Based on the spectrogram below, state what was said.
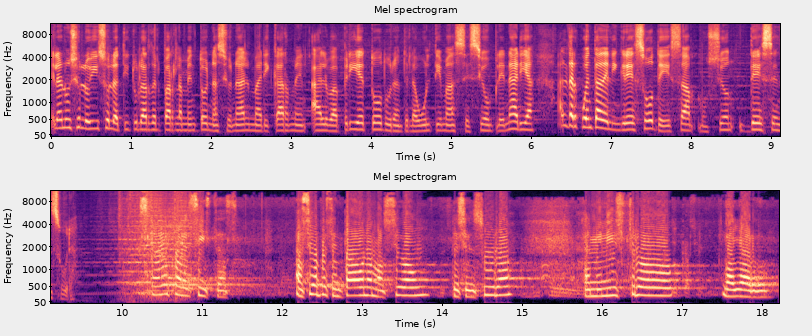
El anuncio lo hizo la titular del Parlamento Nacional, Mari Carmen Alba Prieto, durante la última sesión plenaria, al dar cuenta del ingreso de esa moción de censura. Señores congresistas, ha sido presentada una moción de censura al ministro Gallardo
